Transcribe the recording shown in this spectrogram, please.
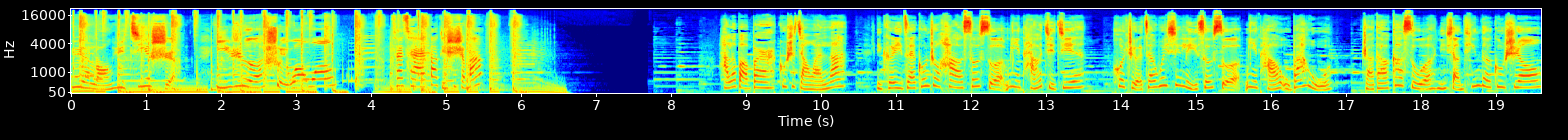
越冷越结实，一热水汪汪。猜猜到底是什么？好了，宝贝儿，故事讲完啦。你可以在公众号搜索“蜜桃姐姐”，或者在微信里搜索“蜜桃五八五”，找到告诉我你想听的故事哦。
